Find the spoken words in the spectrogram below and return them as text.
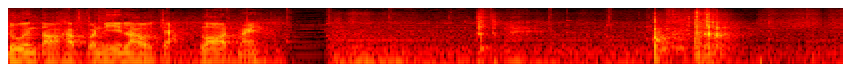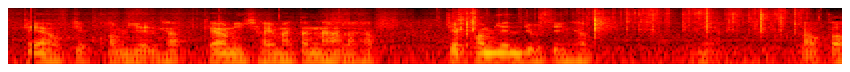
ดูกันต่อครับ วันนี้เราจะรอดไหม แก้วเก็บความเย็นครับ แก้วนี้ใช้มาตั้งนานแล้วครับ เก็บความเย็นอยู่จริงครับ เนี่ยเราก็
